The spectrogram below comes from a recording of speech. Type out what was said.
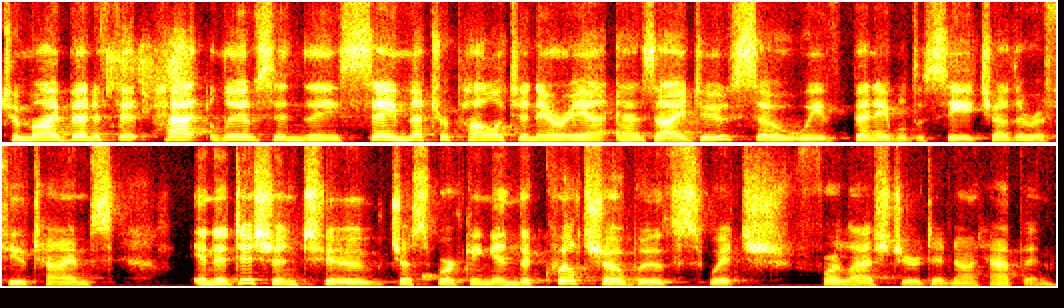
to my benefit, Pat lives in the same metropolitan area as I do. So we've been able to see each other a few times, in addition to just working in the quilt show booths, which for last year did not happen.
